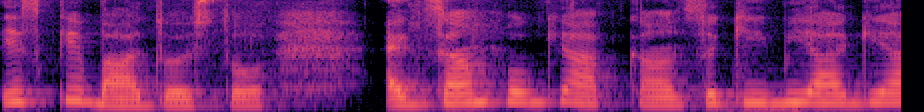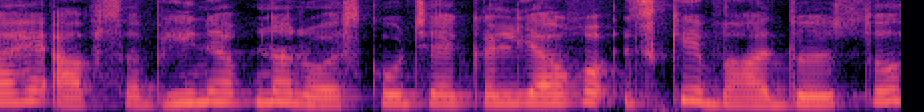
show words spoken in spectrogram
इसके बाद दोस्तों एग्ज़ाम हो गया, आपका आंसर की भी आ गया है, आप सभी ने अपना रॉ स्कोर चेक कर लिया होगा इसके बाद दोस्तों,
